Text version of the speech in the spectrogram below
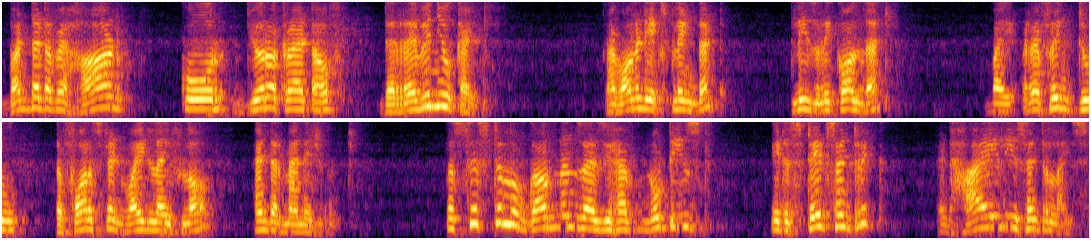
but that of a hardcore bureaucrat of the revenue kind. I've already explained that. Please recall that by referring to the forest and wildlife law and their management. The system of governance, as you have noticed, it is state centric and highly centralized.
